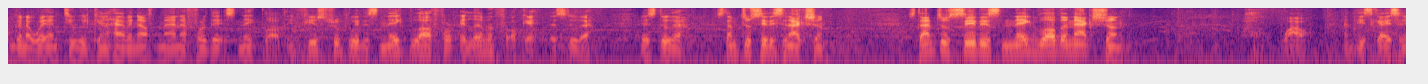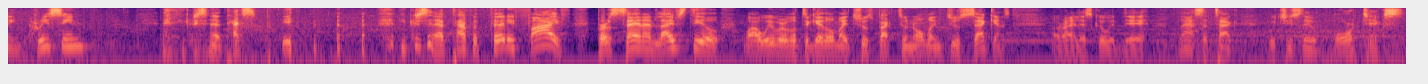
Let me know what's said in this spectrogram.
I'm gonna wait until we can have enough mana for the snake blood. Infuse troop with the snake blood for 11th. Okay, let's do that. Let's do that. It's time to see this in action. It's time to see this snake blood in action. Oh, wow. And these guys are increasing, increasing attack speed. Increasing attack with 35% and lifesteal. Wow, we were able to get all my troops back to normal in two seconds. Alright, let's go with the last attack, which is the Vortex.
